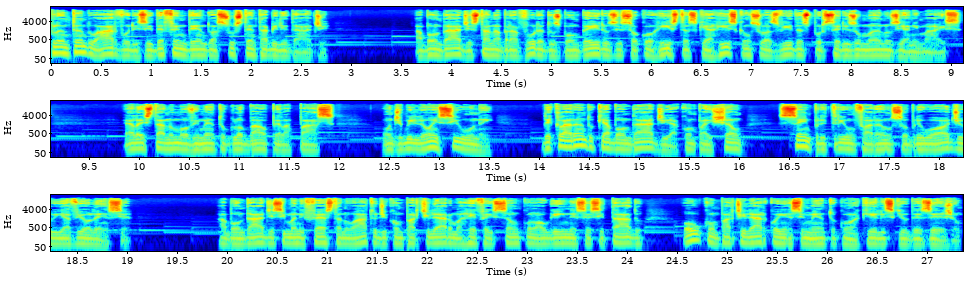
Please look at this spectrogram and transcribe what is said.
plantando árvores e defendendo a sustentabilidade. A bondade está na bravura dos bombeiros e socorristas que arriscam suas vidas por seres humanos e animais. Ela está no movimento global pela paz, onde milhões se unem declarando que a bondade e a compaixão sempre triunfarão sobre o ódio e a violência. A bondade se manifesta no ato de compartilhar uma refeição com alguém necessitado ou compartilhar conhecimento com aqueles que o desejam.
